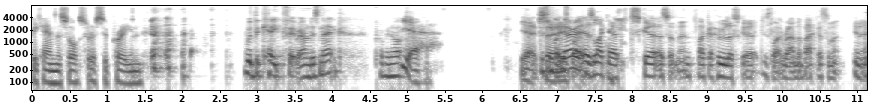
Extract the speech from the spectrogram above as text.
became the Sorcerer Supreme. Would the cape fit around his neck? Probably not. Yeah. Yeah, it's, Just uh, like it's, Wear it fine. as like a skirt or something, like a hula skirt, just like round the back or something. You know.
